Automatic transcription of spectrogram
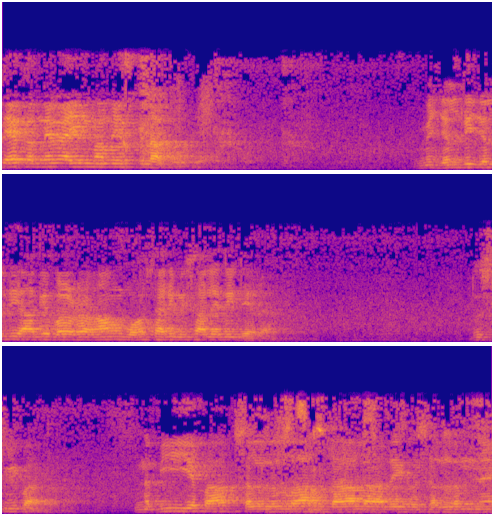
طے کرنے میں علما میں اختلاف ہو گیا۔ میں جلدی جلدی آگے بڑھ رہا ہوں، بہت ساری مثالیں نہیں دے رہا۔ دوسری بات، نبی پاک صلی اللہ تعالی علیہ وسلم نے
